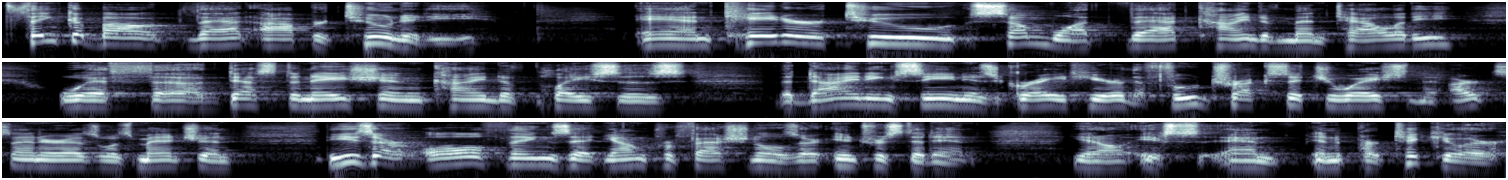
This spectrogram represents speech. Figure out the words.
think about that opportunity and cater to somewhat that kind of mentality with uh, destination kind of places. The dining scene is great here, the food truck situation, the art center, as was mentioned. These are all things that young professionals are interested in, you know, and in particular,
